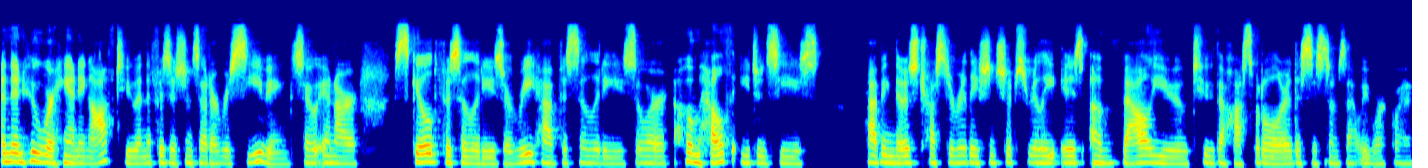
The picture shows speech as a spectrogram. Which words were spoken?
and then who we're handing off to and the physicians that are receiving. So in our skilled facilities or rehab facilities or home health agencies, having those trusted relationships really is of value to the hospital or the systems that we work with.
